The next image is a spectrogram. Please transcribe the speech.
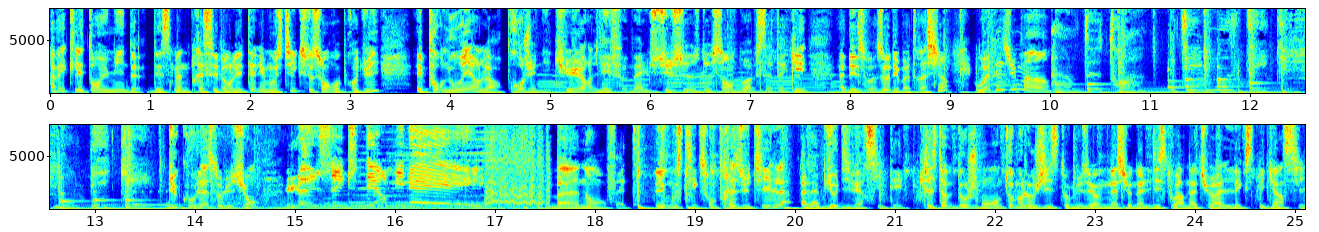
Avec les temps humides des semaines précédant l'été, les moustiques se sont reproduits et pour nourrir leur progéniture, les femelles suceuses de sang doivent s'attaquer à des oiseaux, des batraciens ou à des humains. Un, deux, trois, petits moustiques m'ont piqué. Du coup, la solution Les exterminer Ben non en fait. Les moustiques sont très utiles à la biodiversité. Christophe Daugeron, entomologiste au Muséum national d'histoire naturelle, l'explique ainsi.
